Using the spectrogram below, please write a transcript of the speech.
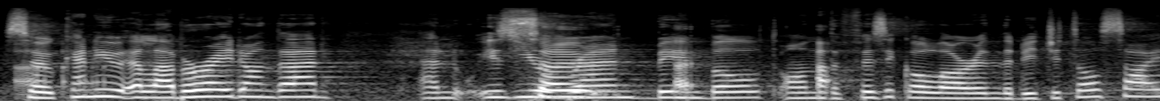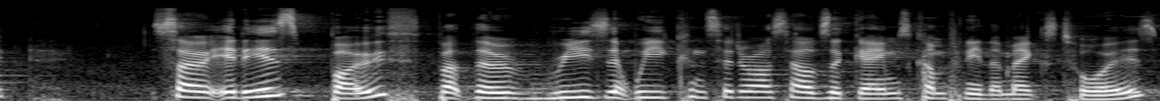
So uh, can you elaborate on that? And is your so, brand being uh, built on uh, the physical or in the digital side? So it is both, but the reason we consider ourselves a games company that makes toys,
